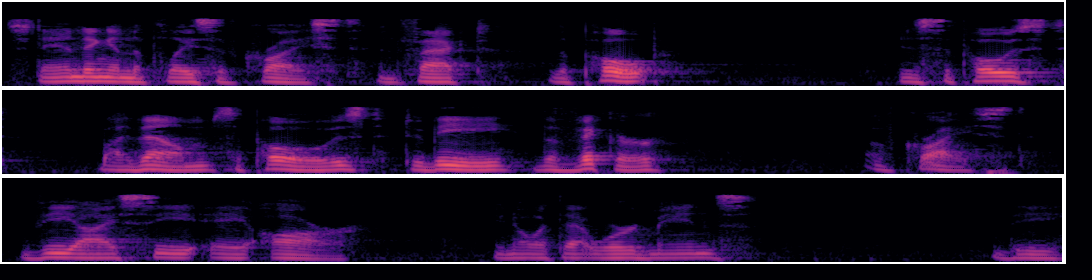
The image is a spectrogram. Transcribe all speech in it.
Standing in the place of Christ. In fact, the Pope is supposed, by them, supposed to be the vicar of Christ. V I C A R. You know what that word means? The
